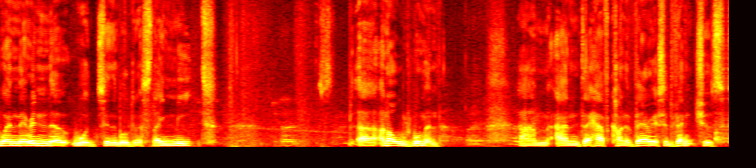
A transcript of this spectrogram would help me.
when they're in the woods, in the wilderness, they meet uh, an old woman um, and they have kind of various adventures.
